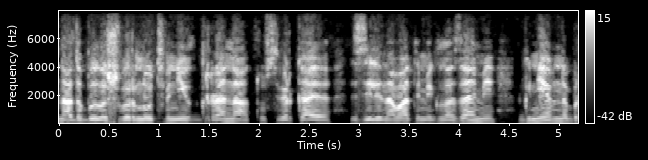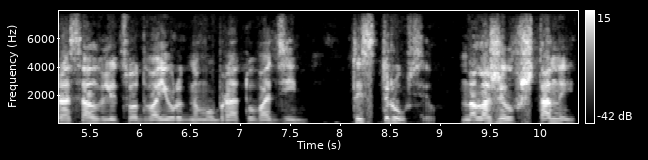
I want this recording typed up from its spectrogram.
Надо было швырнуть в них гранату, сверкая зеленоватыми глазами, гневно бросал в лицо двоюродному брату Вадим. «Ты струсил, наложил в штаны,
